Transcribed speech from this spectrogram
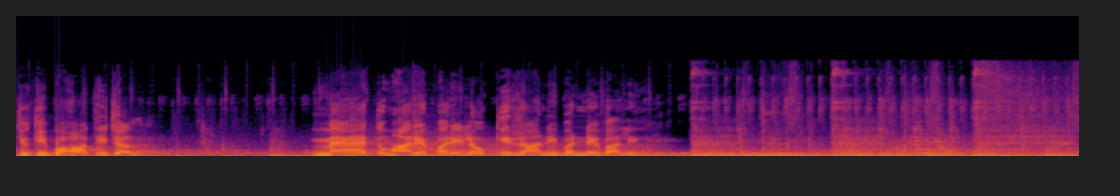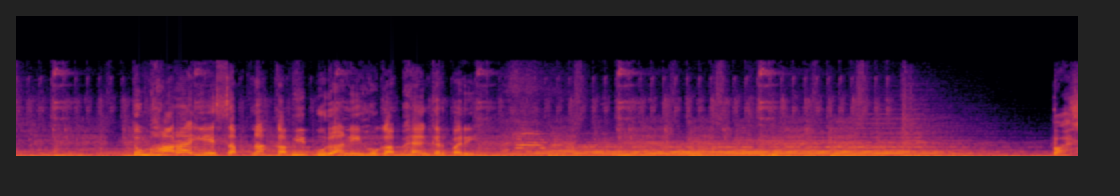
क्योंकि बहुत ही जल्द मैं तुम्हारे परिलोक की रानी बनने वाली हूँ। तुम्हारा ये सपना कभी पूरा नहीं होगा, भयंकर परी। बस,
